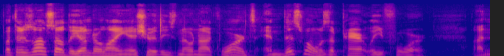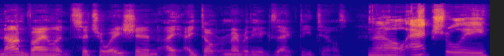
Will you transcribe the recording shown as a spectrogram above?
But there's also the underlying issue of these no knock warrants, and this one was apparently for a nonviolent situation. I, I don't remember the exact details. No, actually,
